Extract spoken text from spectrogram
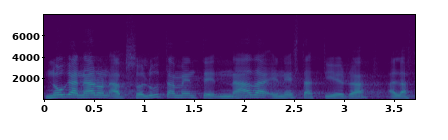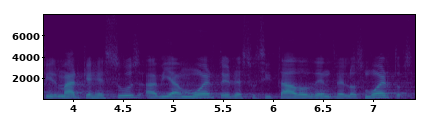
no ganaron absolutamente nada en esta tierra al afirmar que Jesús había muerto y resucitado de entre los muertos.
